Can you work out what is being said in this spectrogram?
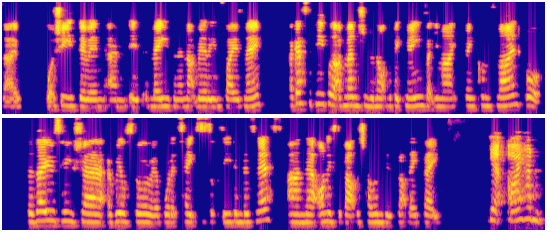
So what she's doing um, is amazing and that really inspires me. I guess the people that I've mentioned are not the big names that you might think come to mind, but for those who share a real story of what it takes to succeed in business and they're honest about the challenges that they face. Yeah, I hadn't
